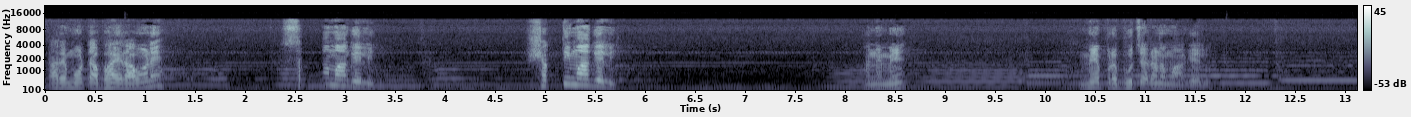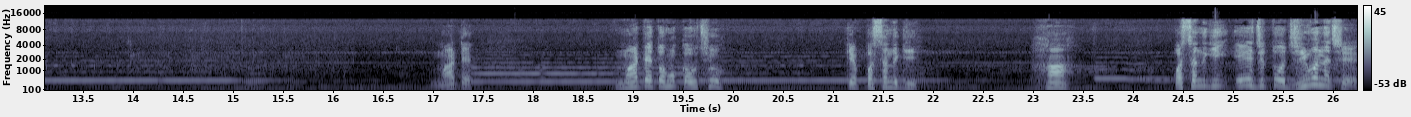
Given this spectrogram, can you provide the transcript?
ત્યારે મોટા ભાઈ રાવણે સત્તા માંગેલી. શક્તિ માંગેલી. અને મેં મેં પ્રભુ ચરણ માંગેલું. માટે માટે તો હું કહું છું કે પસંદગી. હા, પસંદગી એ જ તો જીવન છે.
